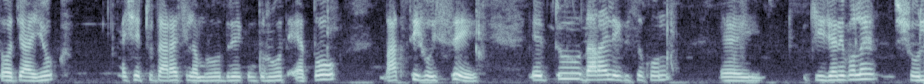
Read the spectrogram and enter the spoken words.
তো যাই হোক, এসে একটু দাঁড়াইছিলাম রোদরে কিন্তু রোদ এত বাড়তি হয়েছে একটু দাঁড়াইলে কিছুক্ষণ এই কি জানি বলে, শুল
